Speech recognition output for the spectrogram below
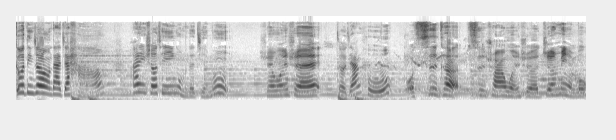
各位听众，大家好，欢迎收听我们的节目《学文学走江湖》，我刺客四川文学真面目。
